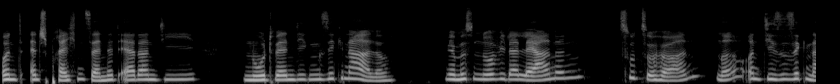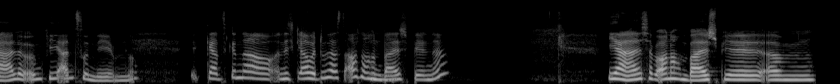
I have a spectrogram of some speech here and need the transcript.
Und entsprechend sendet er dann die notwendigen Signale. Wir müssen nur wieder lernen, zuzuhören ne? und diese Signale irgendwie anzunehmen. Ne? Ganz genau. Und ich glaube, du hast auch noch ein mhm. Beispiel, ne? Ja, ich habe auch noch ein Beispiel. Ähm,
